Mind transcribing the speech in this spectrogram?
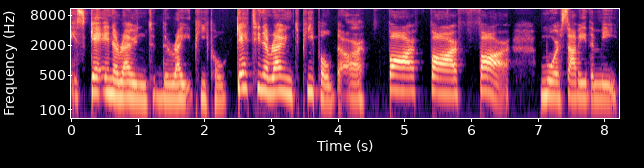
is getting around the right people, getting around people that are far, far, far more savvy than me.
